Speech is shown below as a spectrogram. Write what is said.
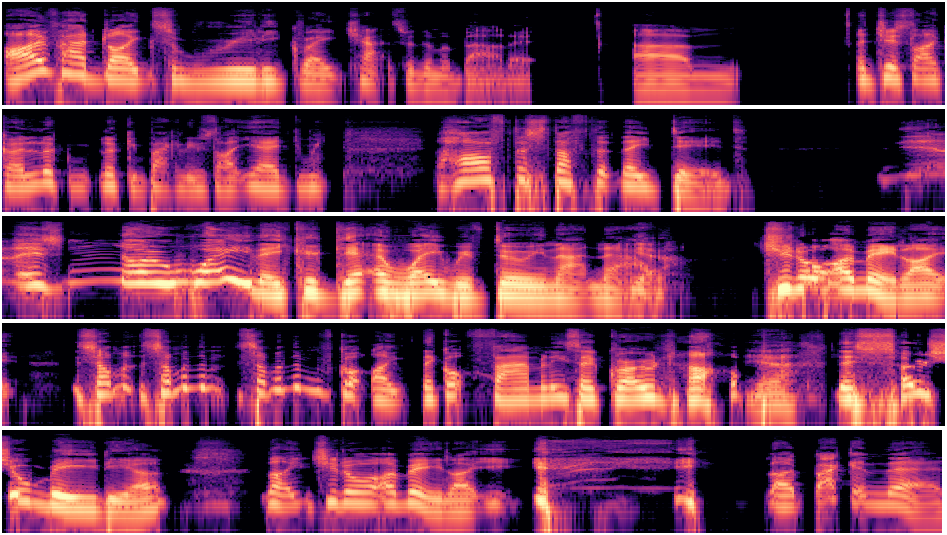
I've had like some really great chats with them about it. Um, just like I look looking back, and he was like, "Yeah, we half the stuff that they did. There's no way they could get away with doing that now. Yeah. Do you know what I mean? Like some some of them some of them have got like they've got families, they've grown up. Yeah. There's social media. Like, do you know what I mean? Like like back in there,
